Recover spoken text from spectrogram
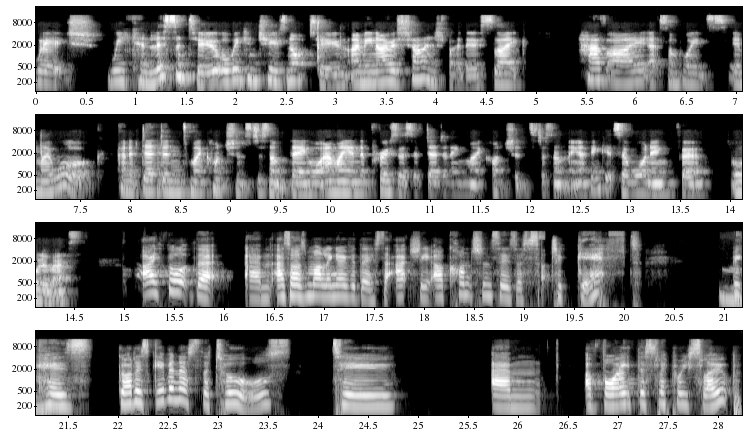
which we can listen to or we can choose not to. I mean, I was challenged by this. Like, have I, at some points in my walk, kind of deadened my conscience to something, or am I in the process of deadening my conscience to something? I think it's a warning for all of us. I thought that um, as I was mulling over this, that actually our consciences are such a gift mm. because God has given us the tools to um, avoid the slippery slope.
